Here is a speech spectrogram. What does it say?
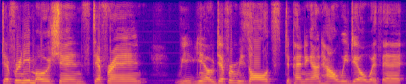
different emotions, different, you know, different results depending on how we deal with it.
